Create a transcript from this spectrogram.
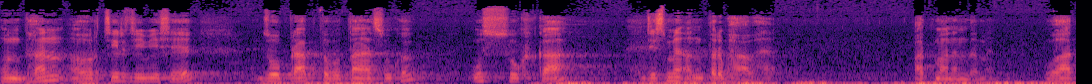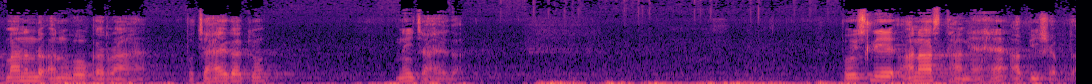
उन धन और चिरजीवी से जो प्राप्त होता है सुख, उस सुख का जिसमें अंतर्भाव है। आत्मानंद में। वह आत्मानंद अनुभव कर रहा है तो चाहेगा क्यों? नहीं चाहेगा। तो इसलिए अनास्था में है अपि शब्द।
